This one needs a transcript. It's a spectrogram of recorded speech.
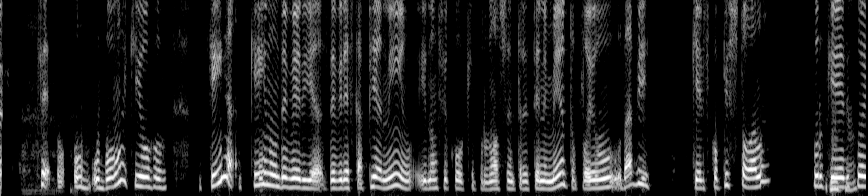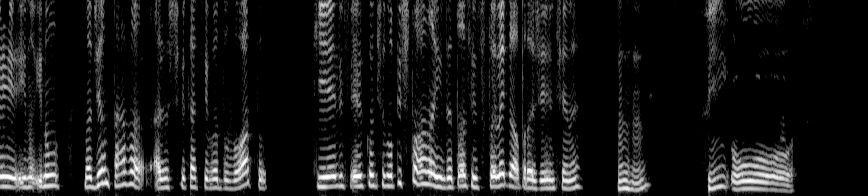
o, o bom é que o, quem, quem não deveria, deveria ficar pianinho e não ficou aqui para o nosso entretenimento foi o, o Davi que ele ficou pistola, porque uhum. ele foi. E, não, e não, não adiantava a justificativa do voto, que ele, ele continuou pistola ainda. Então, assim, isso foi legal pra gente, né? Uhum. Sim, o.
